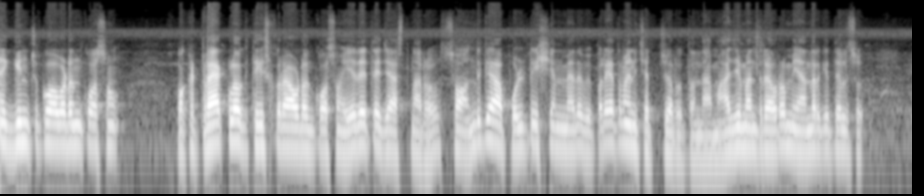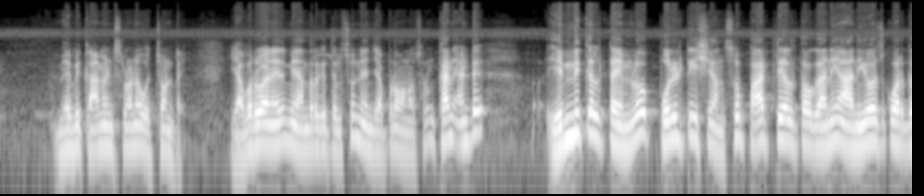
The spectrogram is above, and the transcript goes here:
నెగ్గించుకోవడం కోసం ఒక ట్రాక్లోకి తీసుకురావడం కోసం ఏదైతే చేస్తున్నారో సో అందుకే ఆ పొలిటీషియన్ మీద విపరీతమైన చర్చ జరుగుతుంది. ఆ మాజీ మంత్రి ఎవరో మీ అందరికీ తెలుసు. మేబీ కామెంట్స్లోనే వచ్చి ఉంటాయి. ఎవరు అనేది మీ అందరికీ తెలుసు నేను చెప్పడం అనవసరం. కానీ అంటే ఎన్నికల టైంలో పొలిటీషియన్స్ పార్టీలతో కానీ ఆ నియోజకవర్గ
